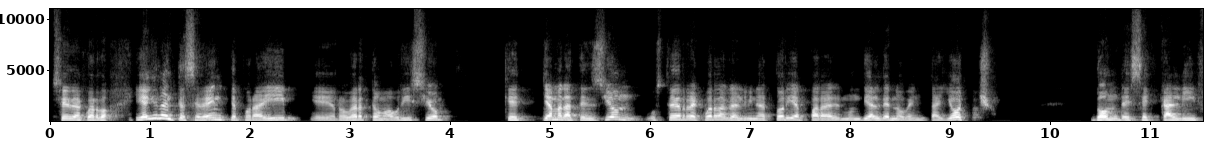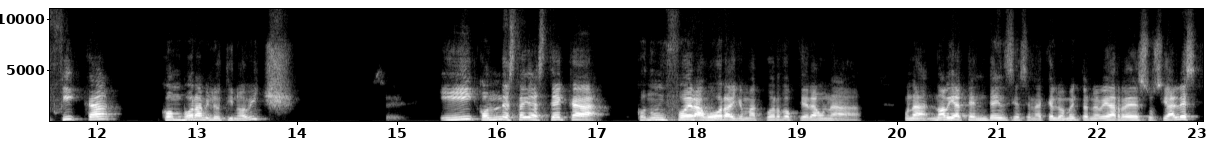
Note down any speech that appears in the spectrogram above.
Sí, de acuerdo. Y hay un antecedente por ahí, eh, Roberto Mauricio, que llama la atención. Ustedes recuerdan la eliminatoria para el Mundial de 98, donde se califica con Bora Milutinovic y con un estadio azteca, con un fuera Bora, yo me acuerdo que era una, una, no había tendencias en aquel momento, no había redes sociales,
